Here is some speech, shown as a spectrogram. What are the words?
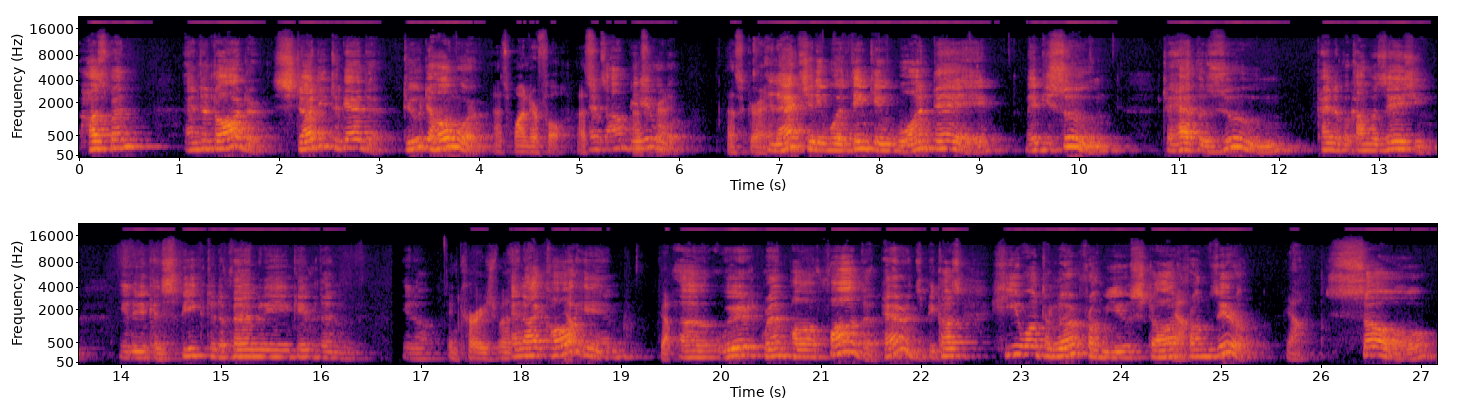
husband, and the daughter, study together, do the homework. That's wonderful. That's, That's that's great. unbelievable. That's great. And actually, we're thinking one day, maybe soon, to have a Zoom kind of a conversation. You know, you can speak to the family, give them, you know. Encouragement. And I call him Yep. a weird grandpa father, parents, because he want to learn from you, start Yeah. from zero. Yeah. So,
